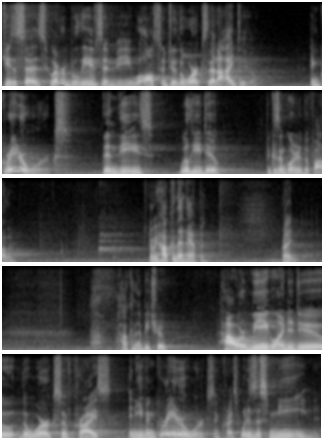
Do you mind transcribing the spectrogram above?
Jesus says, Whoever believes in me will also do the works that I do, and greater works than these will he do Because I'm going to the Father. I mean, how can that happen? Right? How can that be true? How are we going to do the works of Christ and even greater works in Christ? What does this mean?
